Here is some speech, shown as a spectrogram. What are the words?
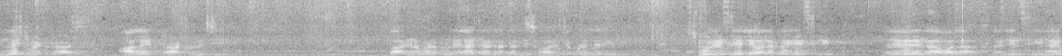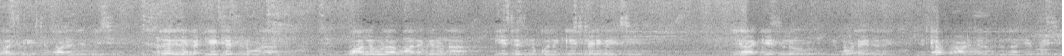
investment frauds online frauds గురించి బారిన పడకుండా ఎలా జాగ్రత్తలు తీసుకోవాలని చెప్పడం జరిగింది. స్టూడెంట్స్ వెళ్ళి వాళ్ళ పేరెంట్స్కి అదేవిధంగా వాళ్ళ కజిన్స్కి నైబర్స్కి చెప్పాలని చెప్పేసి అదేవిధంగా టీచర్స్ని కూడా. వాళ్ళు కూడా మా దగ్గర ఉన్న కేసెస్ను కొన్ని కేస్ స్టడీగా ఇచ్చి ఎలా కేసులు రిపోర్ట్ అవుతున్నాయి ఎట్లా ఫ్రాడ్ జరుగుతుందని చెప్పేసి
